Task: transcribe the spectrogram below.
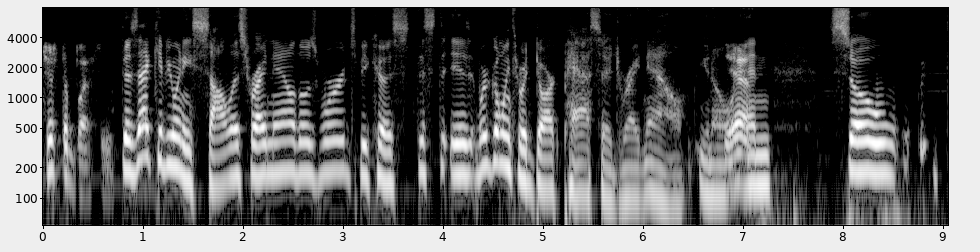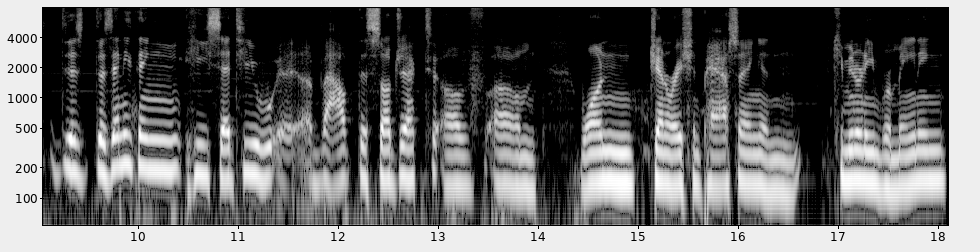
just a blessing. Does that give you any solace right now? Those words, because this is we're going through a dark passage right now, you know, Yeah. and so does does anything he said to you uh, about the subject of um, one generation passing and community remaining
